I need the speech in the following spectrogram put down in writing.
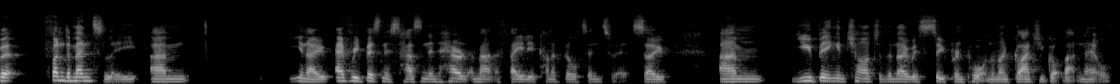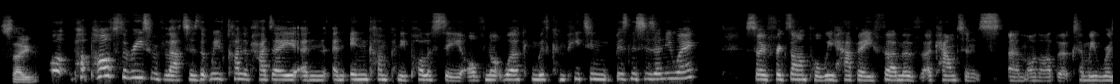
But fundamentally, um, you know every business has an inherent amount of failure kind of built into it. So um you being in charge of the no is super important and i'm glad you got that nailed. So well, part of the reason for that is that we've kind of had a an, an in-company policy of not working with competing businesses anyway. So for example we have a firm of accountants um, on our books and we were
